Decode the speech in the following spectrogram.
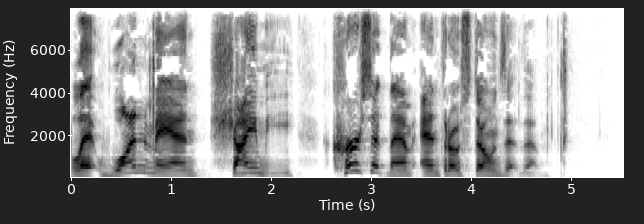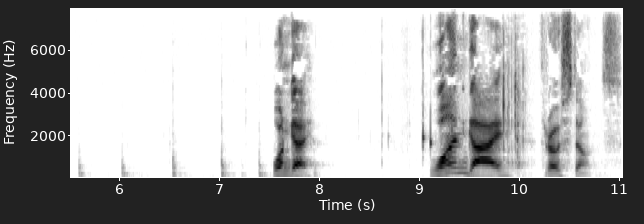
let one man, Shimei, curse at them and throw stones at them. One guy. One guy throws stones.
